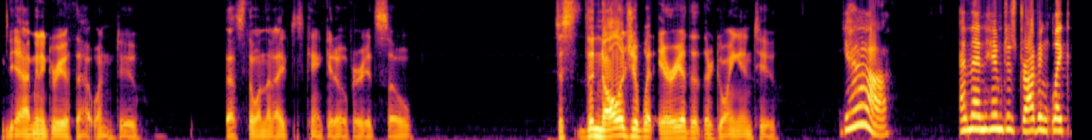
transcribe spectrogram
Yeah, I'm gonna agree with that one too. That's the one that I just can't get over. It's so just the knowledge of what area that they're going into. Yeah. And then him just driving like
